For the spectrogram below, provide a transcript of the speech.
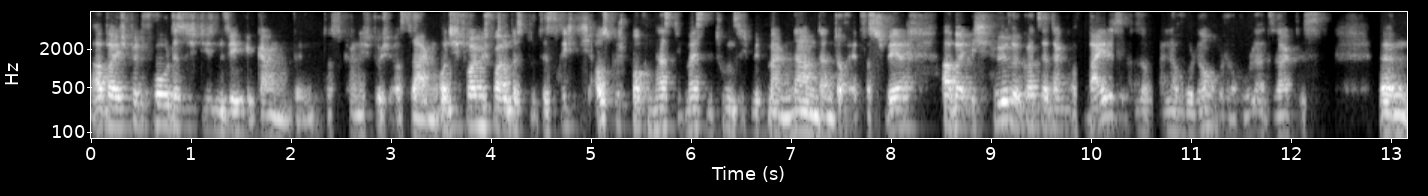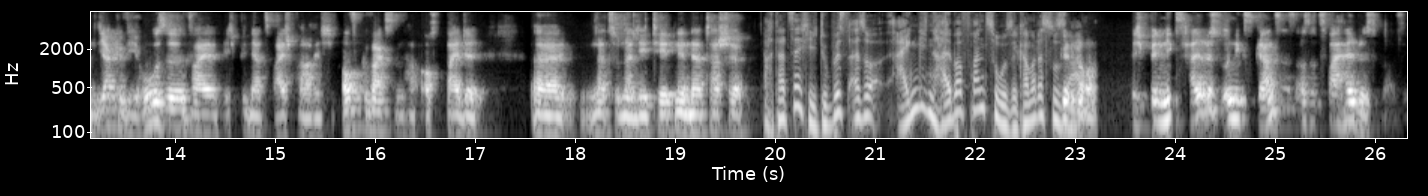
Aber ich bin froh, dass ich diesen Weg gegangen bin. Das kann ich durchaus sagen. Und ich freue mich vor allem, dass du das richtig ausgesprochen hast. Die meisten tun sich mit meinem Namen dann doch etwas schwer. Aber ich höre Gott sei Dank auf beides. Also ob einer Roland oder Roland sagt, ist ähm, Jacke wie Hose, weil ich bin ja zweisprachig aufgewachsen, habe auch beide äh, Nationalitäten in der Tasche. Ach tatsächlich, du bist also eigentlich ein halber Franzose, kann man das so sagen? Genau. Ich bin nichts Halbes und nichts Ganzes, also zwei Halbes quasi.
